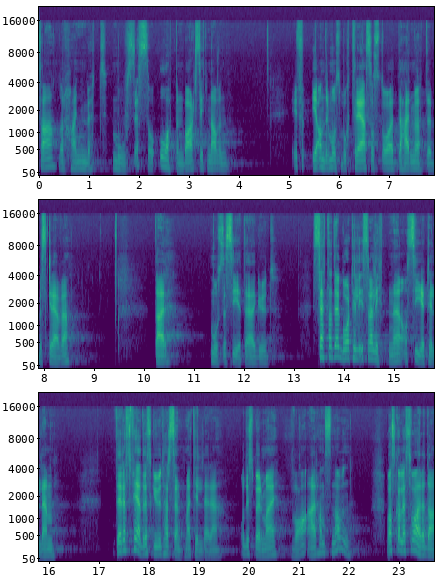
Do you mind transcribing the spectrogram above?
sa når han møtte Moses og åpenbart sitt navn. I 2. Mosebok 3 så står dette møtet beskrevet, der Moses sier til Gud.: Sett at jeg går til israelittene og sier til dem:" Deres fedres Gud har sendt meg til dere, og de spør meg, hva er hans navn? Hva skal jeg svare da?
